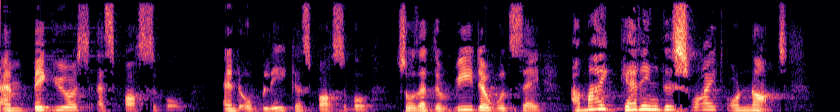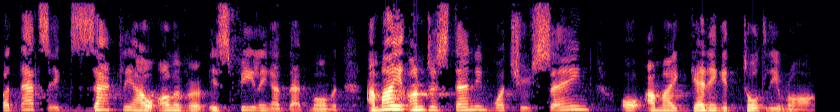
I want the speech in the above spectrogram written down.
ambiguous as possible and oblique as possible so that the reader would say, Am I getting this right or not? But that's exactly how Oliver is feeling at that moment. Am I understanding what you're saying or am I getting it totally wrong?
